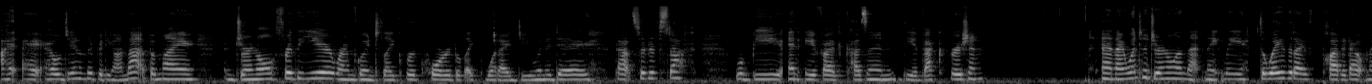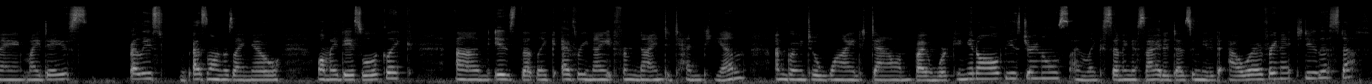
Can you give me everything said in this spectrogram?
I, I, I will do another video on that, but my journal for the year where I'm going to like record like what I do in a day, that sort of stuff, will be an A5 Cousin, the Avec version. And I went to journal in that nightly. The way that I've plotted out my, my days, at least as long as I know what my days will look like, um, is that like every night from 9 to 10 p.m. I'm going to wind down by working in all of these journals. I'm like setting aside a designated hour every night to do this stuff.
